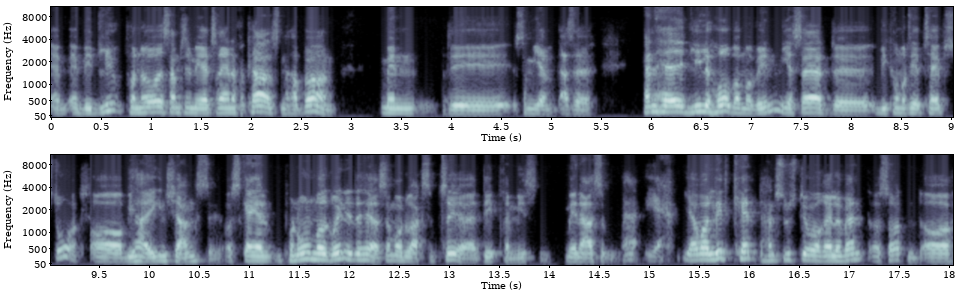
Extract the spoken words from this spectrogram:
af, af mit liv på noget, samtidig med at jeg træner for Carlsen har børn. Men det, som jeg, altså, han havde et lille håb om at vinde. Jeg sagde, at øh, vi kommer til at tabe stort, og vi har ikke en chance. Og skal jeg på nogen måde gå ind i det her, så må du acceptere, at det er præmissen. Men altså, ja, jeg var lidt kendt. Han synes, det var relevant og sådan. Og,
